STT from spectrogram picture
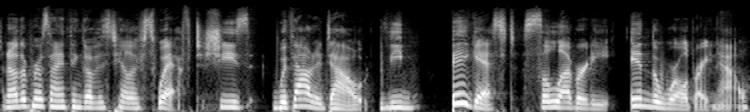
Another person I think of is Taylor Swift. She's without a doubt the biggest celebrity in the world right now.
